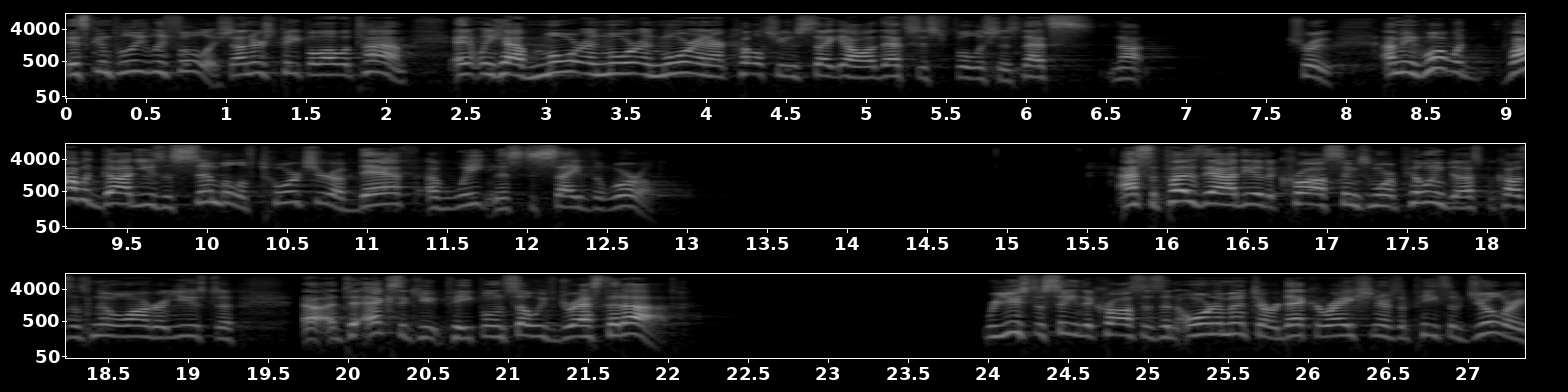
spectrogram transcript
is completely foolish. And there's people all the time. And we have more and more and more in our culture who say, oh, that's just foolishness. That's not true. I mean, what would, why would God use a symbol of torture, of death, of weakness to save the world? I suppose the idea of the cross seems more appealing to us because it's no longer used to, uh, to execute people, and so we've dressed it up. We're used to seeing the cross as an ornament or a decoration or as a piece of jewelry.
